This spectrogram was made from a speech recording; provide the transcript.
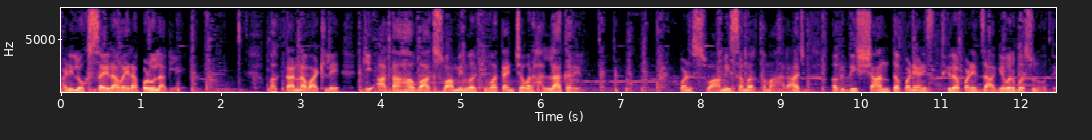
आणि लोक सैरावैरा पळू लागले. भक्तांना वाटले की आता हा वाघ स्वामींवर किंवा त्यांच्यावर हल्ला करेल. पण स्वामी समर्थ महाराज अगदी शांतपणे आणि स्थिरपणे जागेवर बसून होते.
